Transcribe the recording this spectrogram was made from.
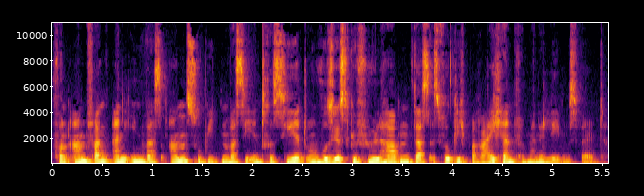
von Anfang an ihnen was anzubieten, was sie interessiert und wo sie das Gefühl haben, das ist wirklich bereichernd für meine Lebenswelt.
